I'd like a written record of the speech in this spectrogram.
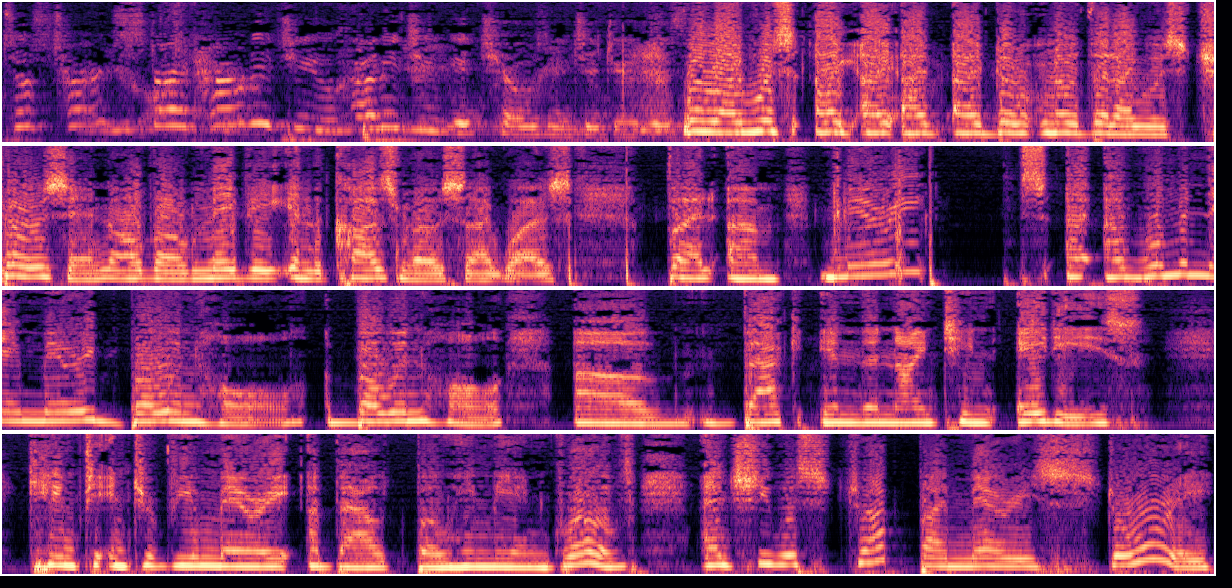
So start, start. How did you how did you get chosen to do this? Well, I was. I, I, I, don't know that I was chosen, although maybe in the cosmos I was. But um, Mary, a, a woman named Mary Bowen Hall, Bowen Hall, uh, back in the 1980s, came to interview Mary about Bohemian Grove, and she was struck by Mary's story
